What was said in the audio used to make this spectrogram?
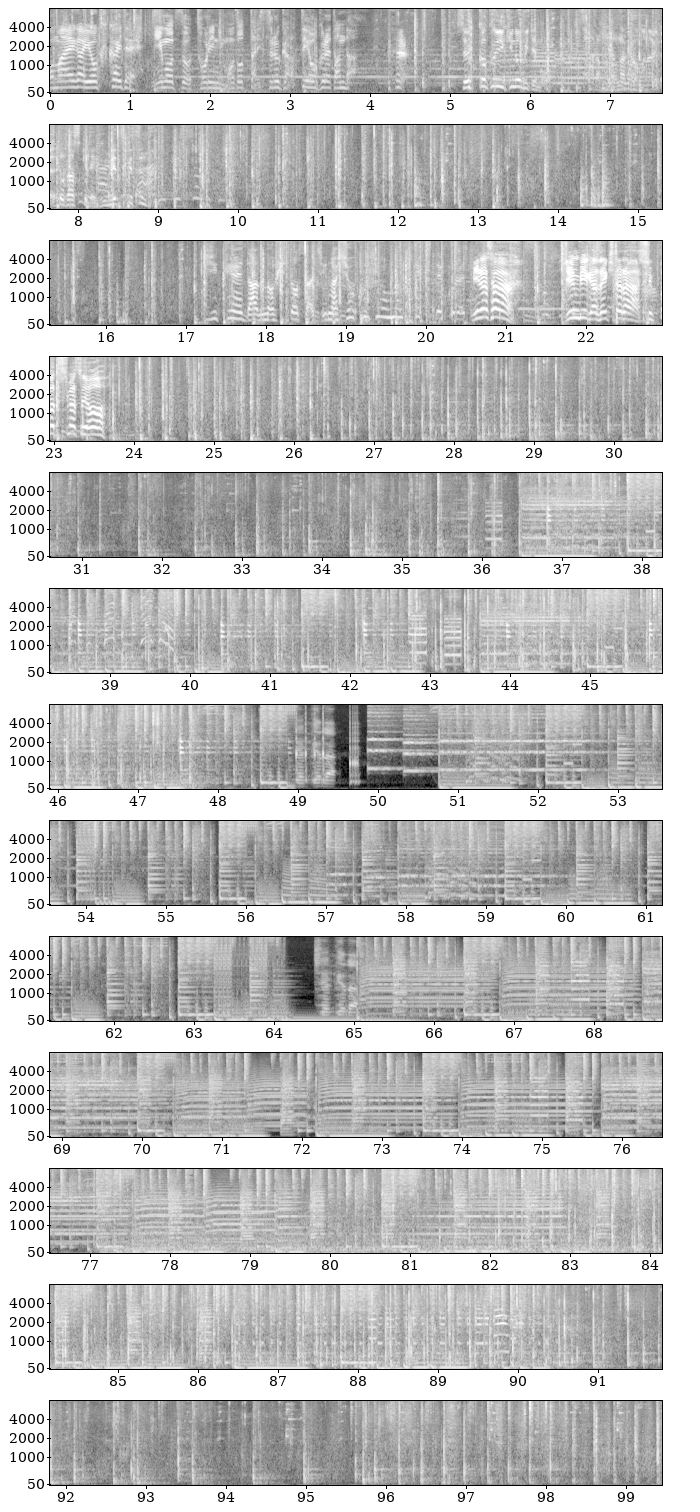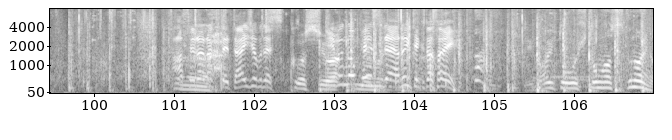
前がよく書いて荷物を取りに戻ったりするから出遅れたんだ。せっかく生き延びても世の中は人助けで埋め尽くすんだ。自警団の人たちが食事を持ってきてくれて。皆さん準備ができたら出発しますよ焦らなくて大丈夫です。少し自分のペースで歩いてください。意外と人が少ないな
